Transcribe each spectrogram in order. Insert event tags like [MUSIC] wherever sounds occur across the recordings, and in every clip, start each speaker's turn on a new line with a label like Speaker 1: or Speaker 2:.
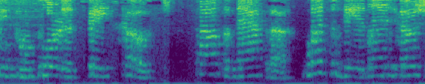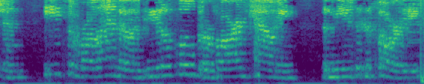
Speaker 1: moving from Florida's Space Coast, south of NASA, west of the Atlantic Ocean, east of Orlando in beautiful Brevard County, the Music Authority.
